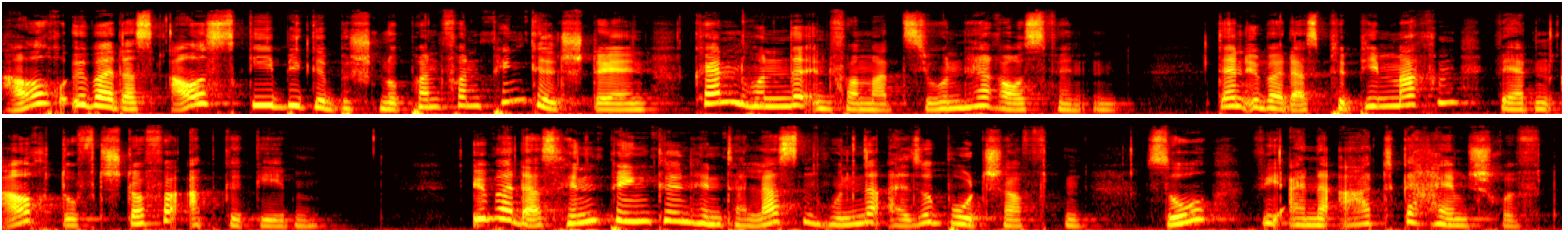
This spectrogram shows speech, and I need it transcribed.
Auch über das ausgiebige Beschnuppern von Pinkelstellen können Hunde Informationen herausfinden. Denn über das Pipi-Machen werden auch Duftstoffe abgegeben. Über das Hinpinkeln hinterlassen Hunde also Botschaften, so wie eine Art Geheimschrift.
